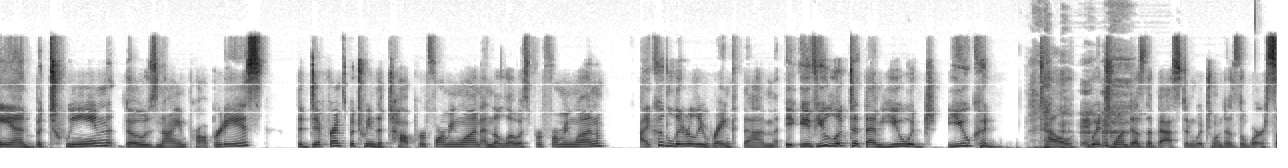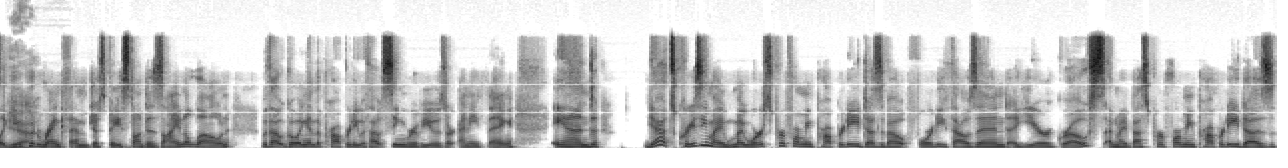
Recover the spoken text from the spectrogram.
And between those nine properties, the difference between the top performing one and the lowest performing one, I could literally rank them. If you looked at them, you would you could tell which one does the best and which one does the worst. Like yeah. you could rank them just based on design alone without going in the property, without seeing reviews or anything. And yeah, it's crazy. My my worst performing property does about 40,000 a year gross and my best performing property does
